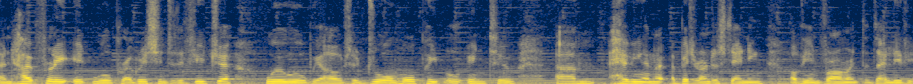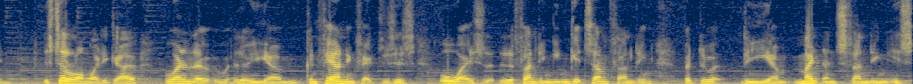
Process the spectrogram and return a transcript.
And hopefully, it will progress into the future where we'll be able to draw more people into um, having a better understanding of the environment that they live in. There's still a long way to go. One of the, the um, confounding factors is always the funding. You can get some funding, but the, the um, maintenance funding is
